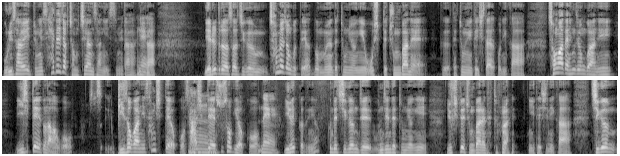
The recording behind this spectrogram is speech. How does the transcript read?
우리 사회 일종의 세대적 정치 현상이 있습니다. 그러니까 네. 예를 들어서 지금 참여정부 때요. 노무현 대통령이 50대 중반에 그 대통령이 되시다 보니까 청와대 행정관이 20대에도 나오고 비서관이 30대였고 40대 음. 수석이었고 네. 이랬거든요. 근데 지금 이제 문재인 대통령이 60대 중반의 대통령이 되시니까 지금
